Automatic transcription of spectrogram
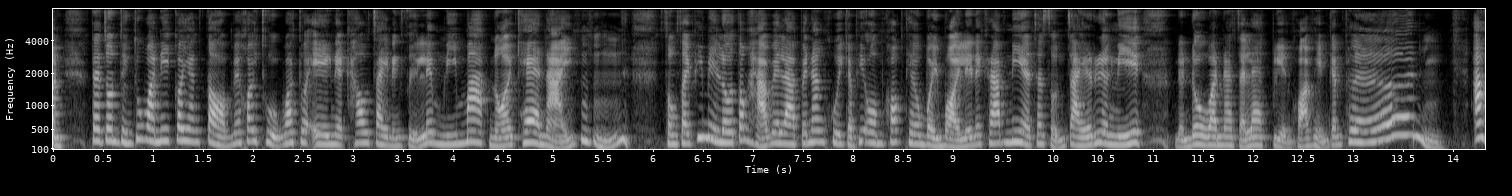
ร แต่จนถึงทุกวันนี้ก็ยังตอบไม่ค่อยถูกว่าตัวเองเนี่ยเข้าใจหนังสือเล่มนี้มากน้อยแค่ไหน สงสัยพี่ไมโลต้องหาเวลาไปนั่งคุยกับพี่โอมค็อกเทลบ่อยๆเลยนะครับเนี่ยถ้าสนใจเรื่องนี้นอนโดว่าน่าจะแลกเปลี่ยนความเห็นกันเพลินอะ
